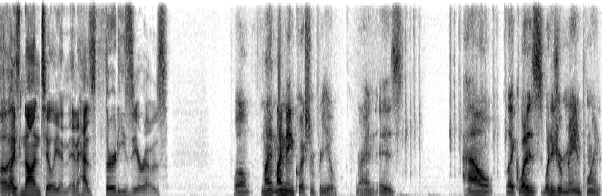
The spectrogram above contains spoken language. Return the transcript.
Uh, Like- is nontillion and it has thirty zeros. Well, my my main question for you, Ryan, is how like what is what is your main point?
